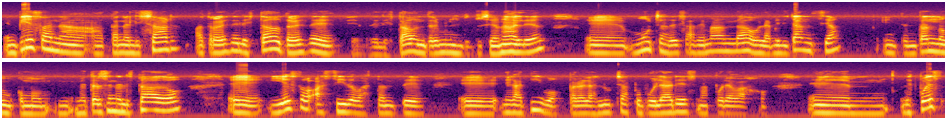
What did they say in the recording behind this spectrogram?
empiezan a, canalizar a través del Estado, a través de, del Estado en términos institucionales, muchas de esas demandas o la militancia intentando como meterse en el Estado eh, y eso ha sido bastante eh, negativo para las luchas populares más por abajo. Em, después,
